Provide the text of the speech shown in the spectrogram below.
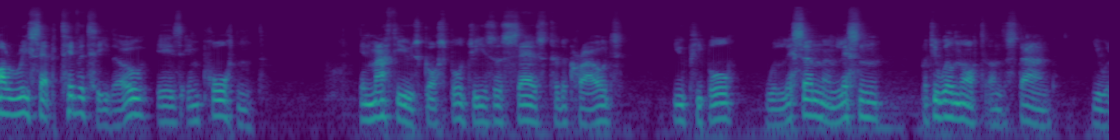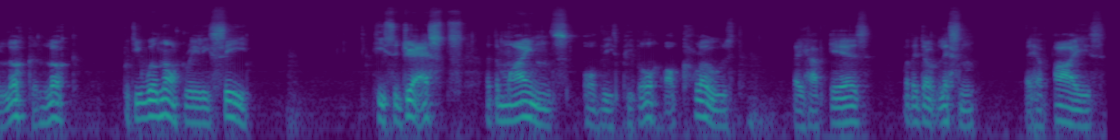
Our receptivity, though, is important. In Matthew's Gospel, Jesus says to the crowds, You people will listen and listen, but you will not understand. You will look and look, but you will not really see. He suggests that the minds of these people are closed. They have ears, but they don't listen. They have eyes,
